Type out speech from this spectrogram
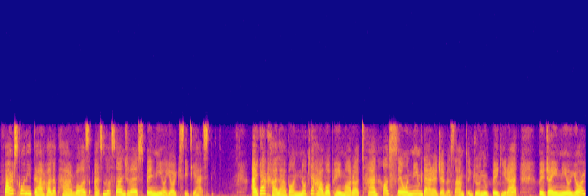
فرض کنید در حال پرواز از لس آنجلس به نیویورک سیتی هستید. اگر خلبان نوک هواپیما را تنها سه و نیم درجه به سمت جنوب بگیرد به جای نیویورک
